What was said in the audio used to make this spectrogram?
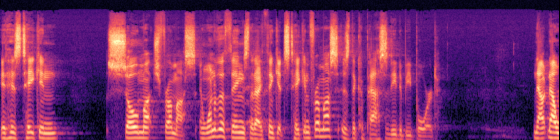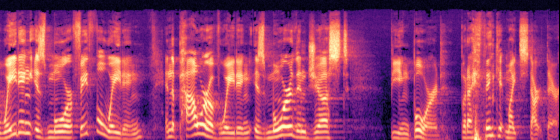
it has taken so much from us. And one of the things that I think it's taken from us is the capacity to be bored. Now, now waiting is more, faithful waiting and the power of waiting is more than just being bored, but I think it might start there.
